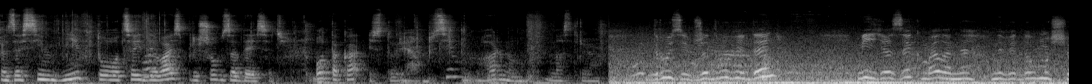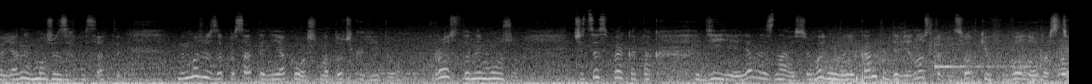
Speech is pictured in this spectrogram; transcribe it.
За 7 днів, то цей девайс прийшов за 10. От така історія. Всім гарного настрою. Друзі, вже другий день. Мій язик мелене невідомо що. Я не можу записати. Не можу записати ніякого шматочка відео. Просто не можу. Чи це спека так діє? Я не знаю. Сьогодні в Аліканте 90% вологості.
